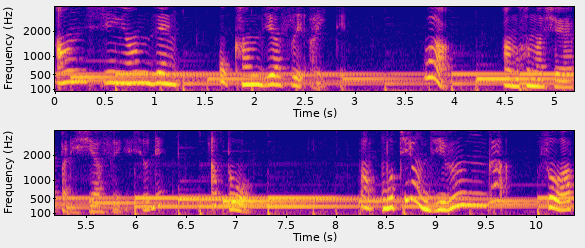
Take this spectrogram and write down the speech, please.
安心安全を感じやすい相手はあの話し合いやっぱりしやすいですよね。あと、まあ、もちろん自分がそう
